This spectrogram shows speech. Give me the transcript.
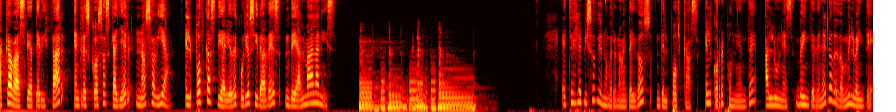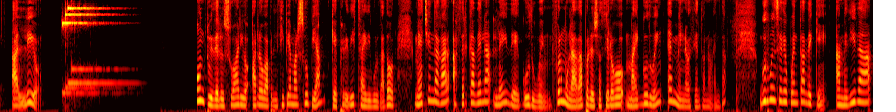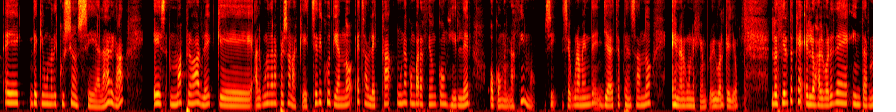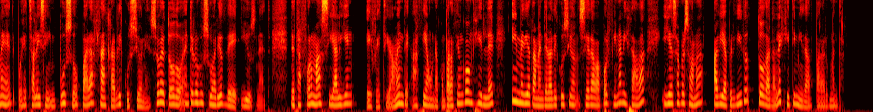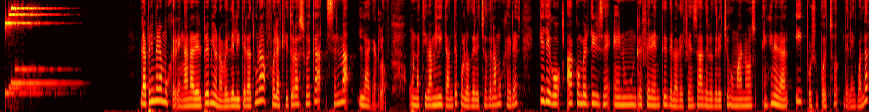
Acabas de aterrizar en tres cosas que ayer no sabía. El podcast diario de curiosidades de Alma Alanís. Este es el episodio número 92 del podcast, el correspondiente al lunes 20 de enero de 2020. ¡Al lío! Un tuit del usuario arroba principia marsupia, que es periodista y divulgador, me ha hecho indagar acerca de la ley de Goodwin, formulada por el sociólogo Mike Goodwin en 1990. Goodwin se dio cuenta de que a medida eh, de que una discusión se alarga, es más probable que alguna de las personas que esté discutiendo establezca una comparación con Hitler o con el nazismo. Sí, seguramente ya estés pensando en algún ejemplo, igual que yo. Lo cierto es que en los albores de Internet, pues esta ley se impuso para zanjar discusiones, sobre todo entre los usuarios de Usenet. De esta forma, si alguien efectivamente hacía una comparación con Hitler, inmediatamente la discusión se daba por finalizada y esa persona había perdido toda la legitimidad para argumentar. La primera mujer en ganar el Premio Nobel de Literatura fue la escritora sueca Selma Lagerlöf, una activa militante por los derechos de las mujeres que llegó a convertirse en un referente de la defensa de los derechos humanos en general y, por supuesto, de la igualdad.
